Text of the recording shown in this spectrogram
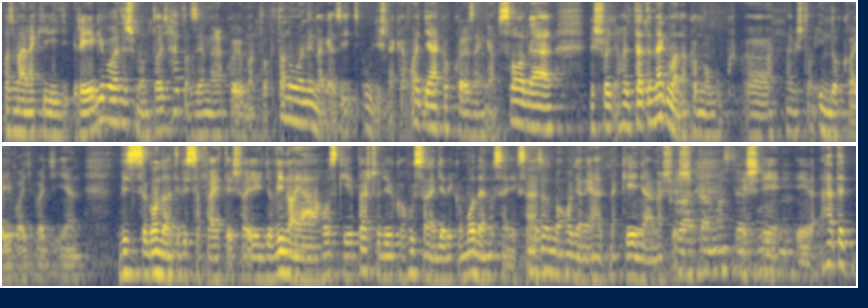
az már neki így régi volt, és mondta, hogy hát azért, mert akkor jobban tudok tanulni, meg ez így úgyis nekem adják, akkor ez engem szolgál, és hogy, hogy tehát megvannak a maguk, uh, nem is tudom, indokai, vagy, vagy ilyen vissza, gondolati visszafejtései így a vinajához képest, hogy ők a 21. a modern 21. században hogyan élhetnek kényelmes és, és é, maguknak. é, hát egy,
